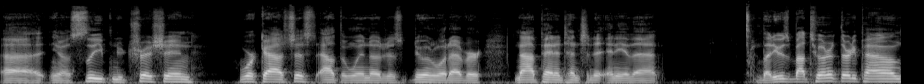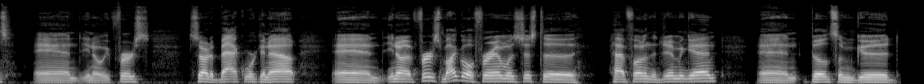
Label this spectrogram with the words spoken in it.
uh, you know, sleep, nutrition, workouts, just out the window, just doing whatever, not paying attention to any of that but he was about 230 pounds. And, you know, we first started back working out. And, you know, at first my goal for him was just to have fun in the gym again and build some good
